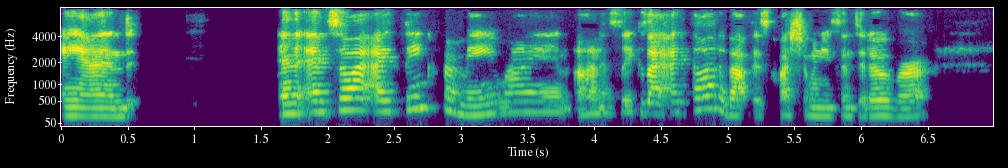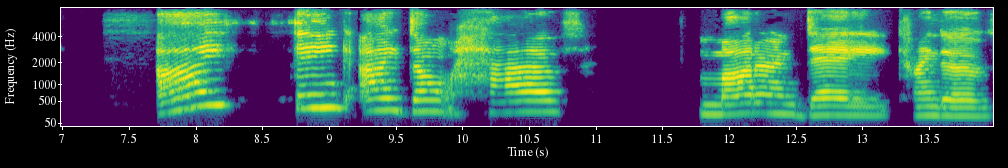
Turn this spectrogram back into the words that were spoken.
And and and so I, I think for me, Ryan, honestly, because I, I thought about this question when you sent it over. I think I don't have modern day kind of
